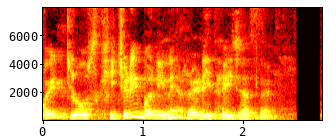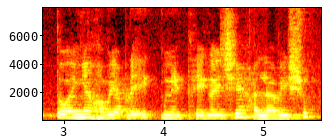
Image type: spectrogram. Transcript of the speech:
વેઇટ લોસ ખીચડી બનીને રેડી થઈ જશે. તો અહીંયા હવે આપણે એક મિનિટ થઈ ગઈ છે. હલાવીશું.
